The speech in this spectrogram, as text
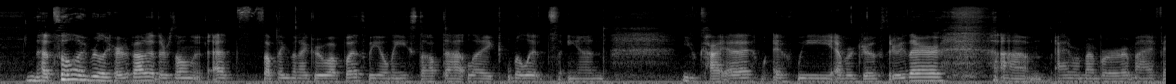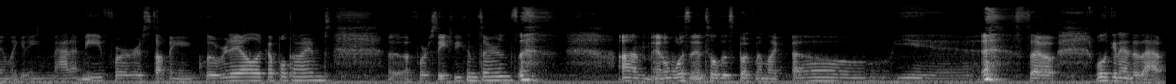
that's all I've really heard about it. There's only, that's something that I grew up with. We only stopped at like Willits and Ukiah if we ever drove through there. Um, I remember my family getting mad at me for stopping in Cloverdale a couple times uh, for safety concerns. um, and it wasn't until this book that I'm like, oh yeah. so we'll get into that.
